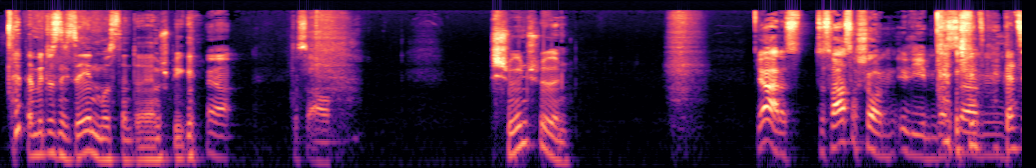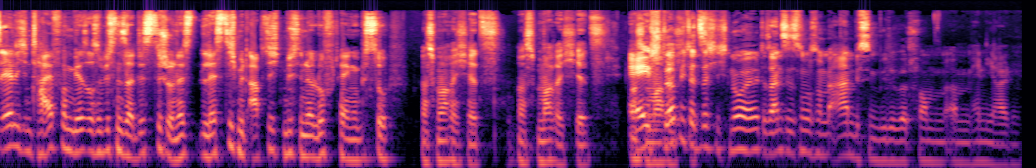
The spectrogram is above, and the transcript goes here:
damit du es nicht sehen musst hinterher im Spiegel. Ja, das auch. Schön, schön. Ja, das, das war's doch schon, ihr Lieben. Das, Ich ähm, ganz ehrlich, ein Teil von mir ist auch so ein bisschen sadistisch und lässt, lässt sich mit Absicht ein bisschen in der Luft hängen und bist so, was mache ich jetzt? Was mache ich jetzt? Ey, stört ich mich tatsächlich null. Das Einzige ist nur, dass mein Arm ein bisschen müde wird vom ähm, Handy halten.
